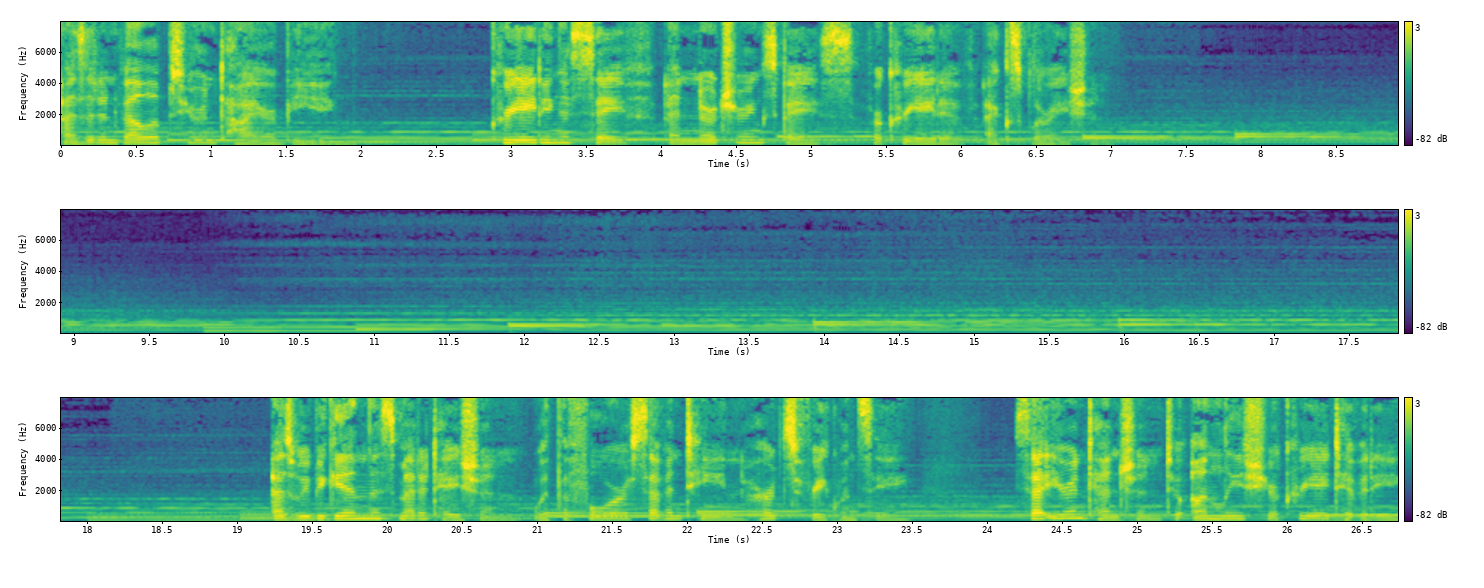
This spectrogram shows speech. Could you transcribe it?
as it envelops your entire being, creating a safe and nurturing space for creative exploration. As we begin this meditation with the 417 Hertz frequency, set your intention to unleash your creativity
